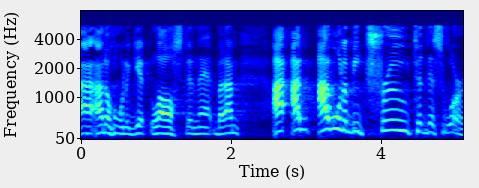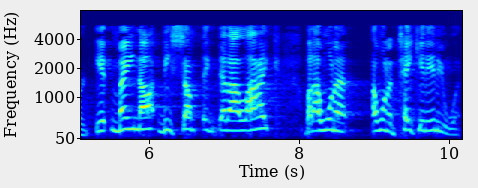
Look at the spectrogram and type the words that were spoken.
I, I don't want to get lost in that, but I'm, I, I, I want to be true to this word. It may not be something that I like, but I want to, I want to take it anyway.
